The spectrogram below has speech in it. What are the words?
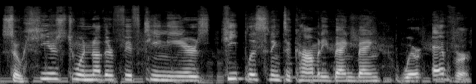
So here's to another 15 years. Keep listening to Comedy Bang Bang wherever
